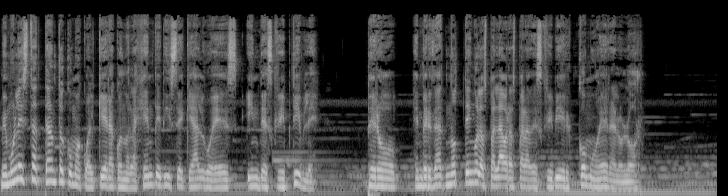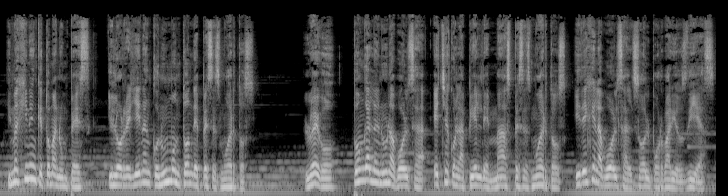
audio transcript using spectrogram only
me molesta tanto como a cualquiera cuando la gente dice que algo es indescriptible, pero en verdad no tengo las palabras para describir cómo era el olor. Imaginen que toman un pez y lo rellenan con un montón de peces muertos. Luego, pónganlo en una bolsa hecha con la piel de más peces muertos y dejen la bolsa al sol por varios días.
